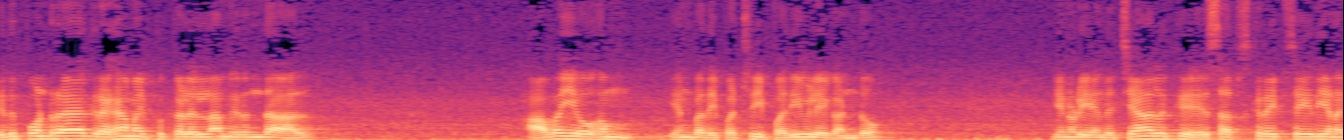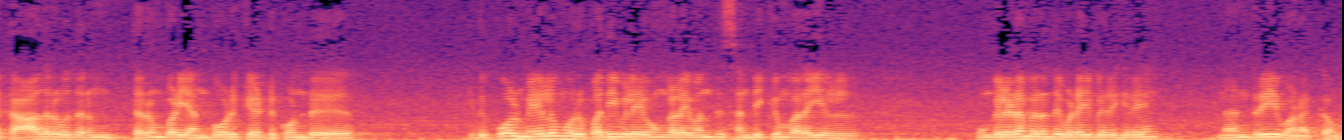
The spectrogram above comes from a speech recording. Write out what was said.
இது போன்ற கிரக அமைப்புகள் எல்லாம் இருந்தால் அவயோகம் என்பதை பற்றி பதிவிலே கண்டோம். என்னுடைய இந்த சேனலுக்கு சப்ஸ்கிரைப் செய்து எனக்கு ஆதரவு தரும் தரும்படி அன்போடு கேட்டுக்கொண்டு இதுபோல் மேலும் ஒரு பதிவிலே உங்களை வந்து சந்திக்கும் வரையில் உங்களிடமிருந்து விடைபெறுகிறேன். நன்றி வணக்கம்.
